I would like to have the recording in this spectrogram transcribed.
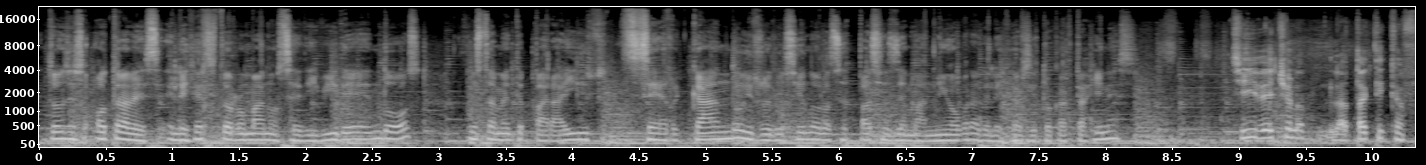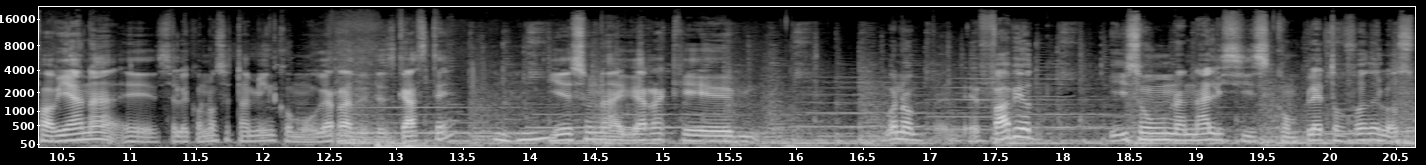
Entonces otra vez el ejército romano se divide en dos justamente para ir cercando y reduciendo los espacios de maniobra del ejército cartaginés. Sí, de hecho la, la táctica fabiana eh, se le conoce también como guerra de desgaste uh -huh. y es una guerra que, bueno, eh, Fabio hizo un análisis completo, fue de los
